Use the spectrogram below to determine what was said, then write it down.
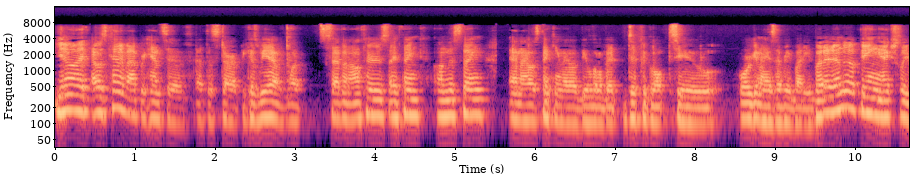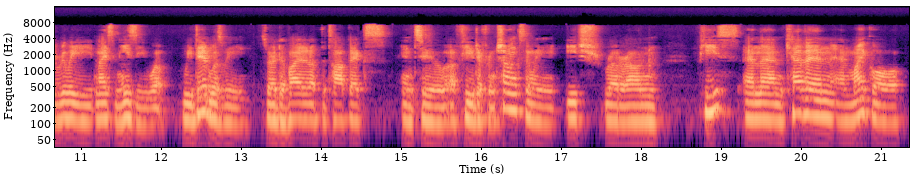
You know, I, I, was kind of apprehensive at the start because we have, what, seven authors, I think, on this thing. And I was thinking that would be a little bit difficult to organize everybody. But it ended up being actually really nice and easy. What we did was we sort of divided up the topics into a few different chunks and we each wrote our own piece. And then Kevin and Michael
